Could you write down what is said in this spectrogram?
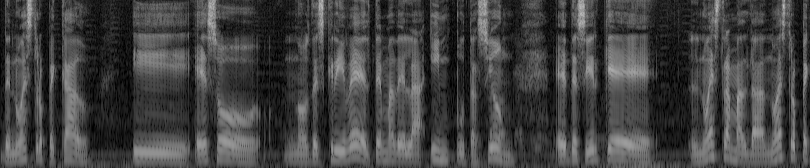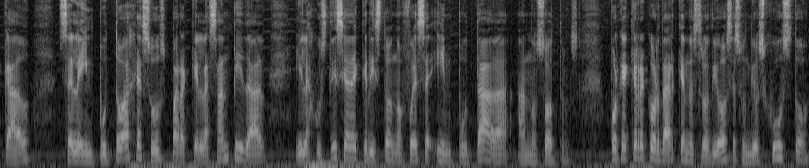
de nuestro pecado y eso nos describe el tema de la imputación, es decir, que nuestra maldad, nuestro pecado, se le imputó a Jesús para que la santidad y la justicia de Cristo no fuese imputada a nosotros. Porque hay que recordar que nuestro Dios es un Dios justo,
